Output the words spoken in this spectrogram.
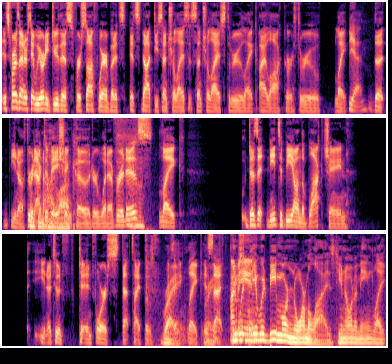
as far as I understand, we already do this for software, but it's it's not decentralized. It's centralized through like iLok or through like Yeah. the you know through an Freaking activation iLok. code or whatever it is. Like, does it need to be on the blockchain? You know, to enf- to enforce that type of Right. thing. Like, is Right. that I it would, mean- it would be more normalized. You know what I mean? Like,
